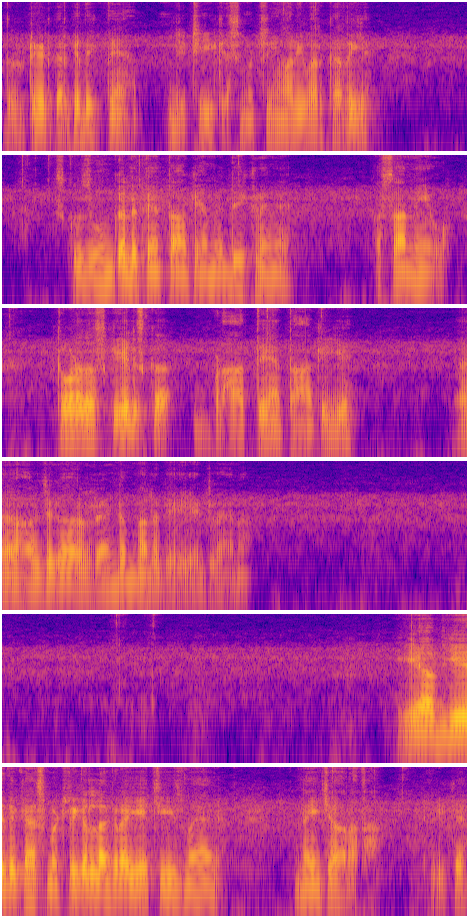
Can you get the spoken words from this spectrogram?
तो रोटेट करके देखते हैं। जी ठीक है सिमिट्री हमारी वर्क कर रही है। इसको जूम कर लेते हैं ताकि हमें देखने में आसानी हो। थोड़ा सा स्केल इसका बढ़ाते हैं ताकि ये हर जगह रैंडम ना लगे ये जो है ना। ये अब ये देखें सिमेट्रिकल लग रहा है, ये चीज़ मैं नहीं चाह रहा था, ठीक है?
